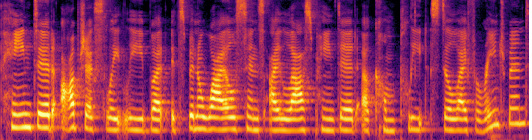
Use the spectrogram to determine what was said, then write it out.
painted objects lately, but it's been a while since I last painted a complete still life arrangement.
